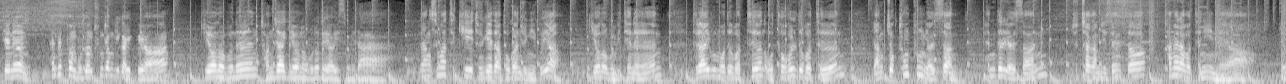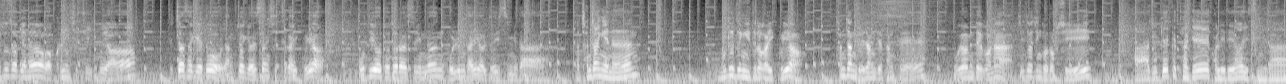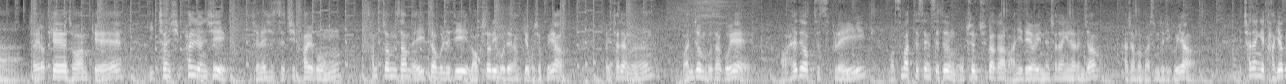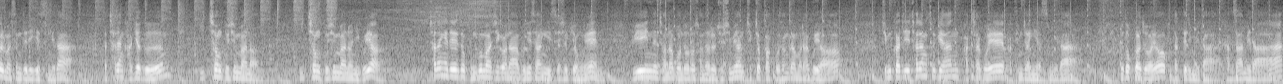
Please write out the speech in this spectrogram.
밑에는 핸드폰 무선 충전기가 있고요. 기어 노브는 전자 기어 노브로 되어 있습니다. 그냥 스마트 키 두 개 다 보관 중이고요. 기어 노브 밑에는 드라이브 모드 버튼, 오토 홀드 버튼, 양쪽 통풍 열선, 핸들 열선, 주차 감지 센서, 카메라 버튼이 있네요. 조수석에는 워크인 시트 있고요. 뒷좌석에도 양쪽 열선 시트가 있고요. 오디오 조절할 수 있는 볼륨 다이얼도 있습니다. 자, 천장에는 무드 등이 들어가 있고요. 천장 내장재 상태 오염되거나 찢어진 것 없이 아주 깨끗하게 관리되어 있습니다. 자 이렇게 저와 함께 2018년식 제네시스 G80 3.3 AWD 럭셔리 모델 함께 보셨고요. 저희 차량은 완전 무사고에 어, 헤드업 디스플레이, 뭐 스마트 센스 등 옵션 추가가 많이 되어 있는 차량이라는 점 다시 한번 말씀드리고요. 이 차량의 가격을 말씀드리겠습니다. 자, 차량 가격은 2,090만원, 2,090만원이고요. 차량에 대해서 궁금하시거나 문의사항이 있으실 경우엔 위에 있는 전화번호로 전화를 주시면 직접 받고 상담을 하고요. 지금까지 차량 소개한 박차고의 박 팀장이었습니다. 구독과 좋아요 부탁드립니다. 감사합니다.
